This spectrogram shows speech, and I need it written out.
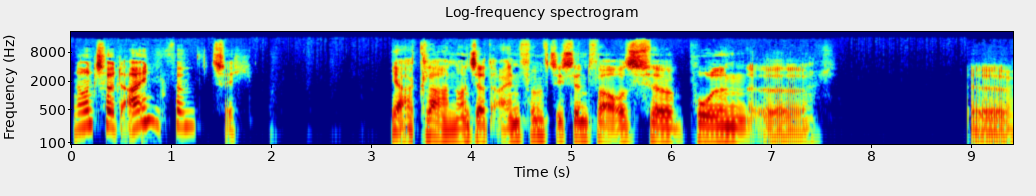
1951. Ja, klar. 1951 sind wir aus äh, Polen äh, äh,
